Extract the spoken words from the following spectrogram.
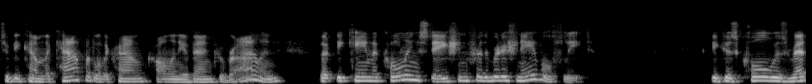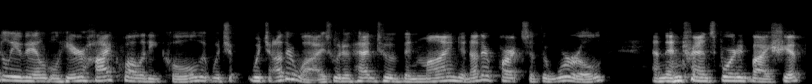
to become the capital of the Crown Colony of Vancouver Island, but became a coaling station for the British naval fleet because coal was readily available here, high quality coal, which, which otherwise would have had to have been mined in other parts of the world and then transported by ship,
